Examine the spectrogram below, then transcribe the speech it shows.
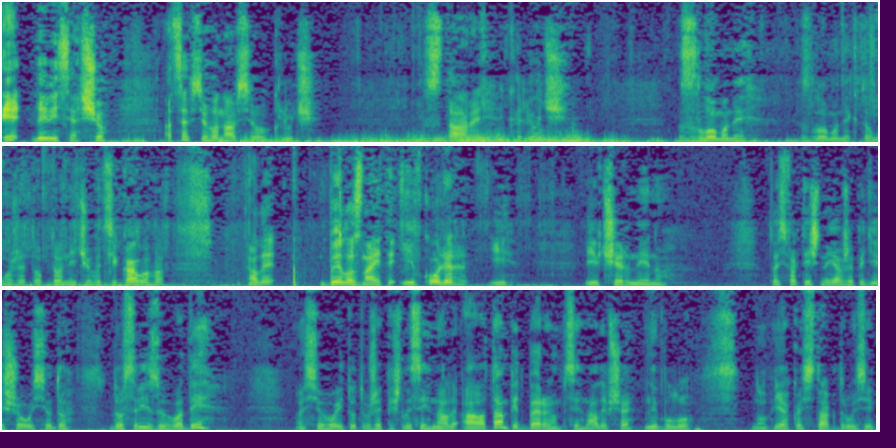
І дивіться, що. А це всього-навсього ключ. Старий ключ. Зломаний. Зломаний к тому же, тобто нічого цікавого. Але било, знаєте, і в колір, і, і в чернину. Тобто, фактично, я вже підійшов ось до, до срізу води. Ось його, і тут вже пішли сигнали. А там під берегом сигналів ще не було. Ну, якось так, друзі.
